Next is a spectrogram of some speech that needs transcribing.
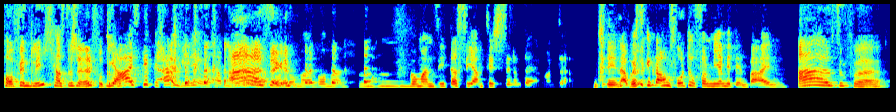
hoffentlich. Hast du schnell ein Foto ja, gemacht? es gibt, ich habe ein Video, ich habe ein ah, Video, ah, sehr wo, man, wo, man, mhm, wo man sieht, dass sie am Tisch sind und, und den. Aber es gibt auch ein Foto von mir mit den beiden. Ah, super.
